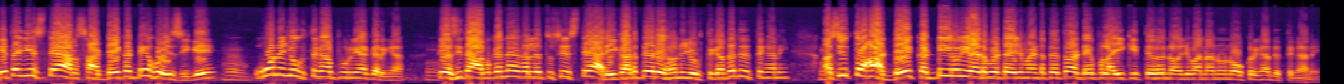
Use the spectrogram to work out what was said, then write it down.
ਇਹ ਤਾਂ ਜੀ ਇਸ਼ਤਿਹਾਰ ਸਾਡੇ ਕੱਢੇ ਹੋਏ ਸੀਗੇ। ਉਹ ਨਿਯੁਕਤੀਆਂ ਪੂਰੀਆਂ ਕਰੀਆਂ। ਤੇ ਅਸੀਂ ਤਾਂ ਆਪ ਕਹਿੰਦੇ ਗੱਲ ਤੁਸੀਂ ਇਸ਼ਤਿਹਾਰ ਹੀ ਕੱਢਦੇ ਰਹੇ ਹੋ ਨਿਯੁਕਤੀਆਂ ਤਾਂ ਦਿੱਤੀਆਂ ਨਹੀਂ। ਅਸੀਂ ਤੁਹਾਡੇ ਕੱਢੀ ਹੋਈ ਐਡਵਰਟਾਈਜ਼ਮੈਂਟ ਤੇ ਤੁਹਾਡੇ ਅਪਲਾਈ ਕੀਤੇ ਹੋਏ ਨੌਜਵਾਨਾਂ ਨੂੰ ਨੌਕਰੀਆਂ ਦਿੱਤੀਆਂ ਨੇ।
